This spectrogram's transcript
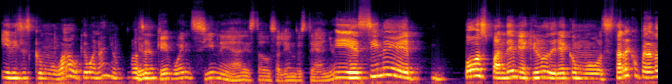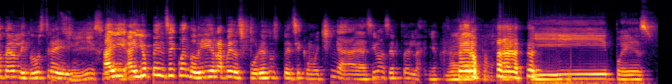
y dices como, wow, qué buen año. O Qué, sea, qué buen cine ha estado saliendo este año. y es cine post pandemia, que uno diría como, se está recuperando apenas la industria y... Sí, sí, Ahí, sí. ahí yo pensé cuando vi Rápidos Furiosos, pensé como, chinga, así va a ser todo el año. Ah, Pero, Y pues,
